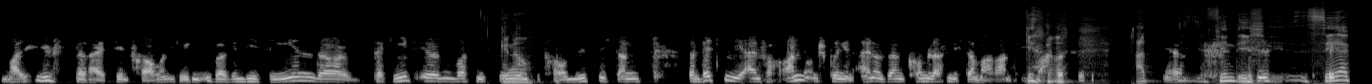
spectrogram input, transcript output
mal hilfsbereit den Frauen gegenüber. Wenn die sehen, da, da geht irgendwas nicht so genau. und die Frau müht sich, dann, dann setzen die einfach an und springen ein und sagen, komm, lass mich da mal ran. Ich genau. Ja. Finde ich sehr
